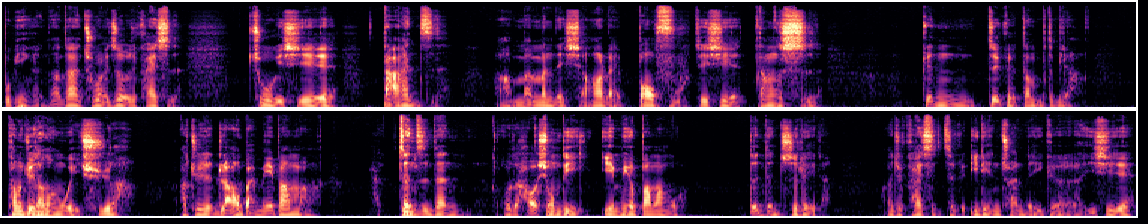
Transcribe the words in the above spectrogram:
不平衡。那当然出来之后就开始做一些大案子啊，慢慢的想要来报复这些当时跟这个他们怎么讲？他们觉得他们很委屈了啊，觉得老板没帮忙，甄子丹我的好兄弟也没有帮忙我，等等之类的啊，就开始这个一连串的一个一些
